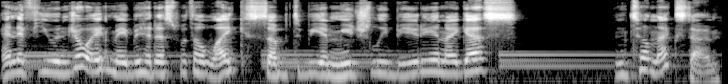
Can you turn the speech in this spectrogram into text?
And if you enjoyed, maybe hit us with a like, sub to be a mutually beauty, and I guess until next time.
